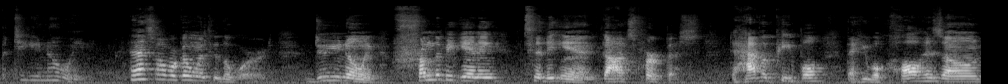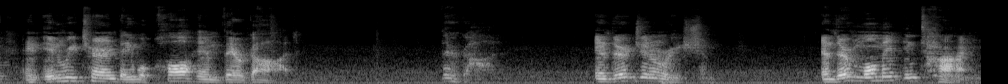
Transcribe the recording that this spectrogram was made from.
But do you know him? And that's why we're going through the Word. Do you know him? From the beginning to the end, God's purpose to have a people that he will call his own, and in return, they will call him their God. Their God. In their generation, in their moment in time,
